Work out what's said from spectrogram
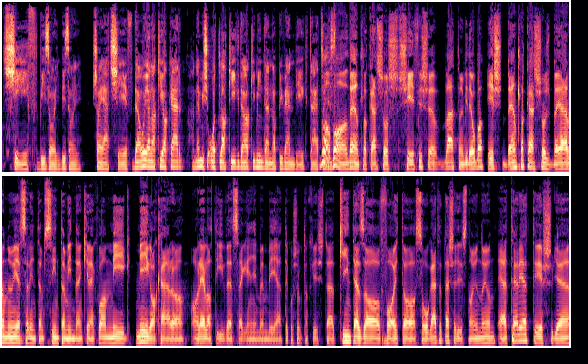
Séf, bizony, bizony saját séf, de olyan, aki akár, ha nem is ott lakik, de aki mindennapi vendég. Tehát, van, ezt... van bentlakásos séf is, láttam a videóban, és bentlakásos bejárónője szerintem szinte mindenkinek van, még, még akár a, a relatíve szegényében B-játékosoknak is. Tehát kint ez a fajta szolgáltatás egyrészt nagyon-nagyon elterjedt, és ugye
